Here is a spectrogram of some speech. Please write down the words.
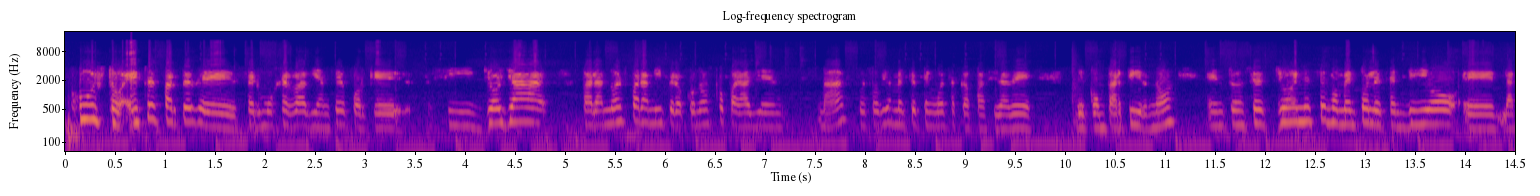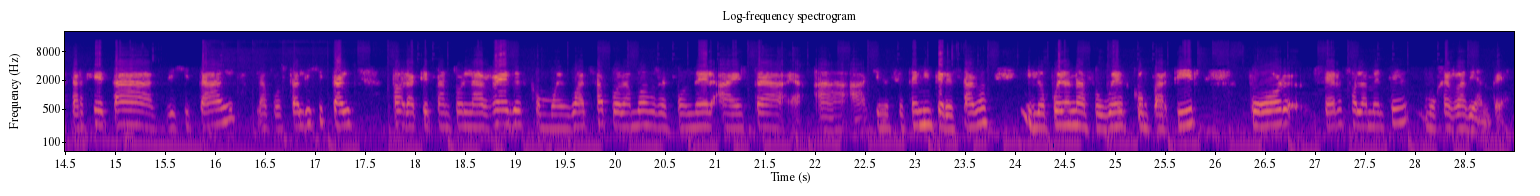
Justo, esto es parte de ser mujer radiante porque si yo ya, para no es para mí, pero conozco para alguien más, pues obviamente tengo esa capacidad de, de compartir, ¿no? Entonces yo en este momento les envío eh, la tarjeta digital, la postal digital, para que tanto en las redes como en WhatsApp podamos responder a esta, a, a quienes estén interesados y lo puedan a su vez compartir por ser solamente mujer radiante.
